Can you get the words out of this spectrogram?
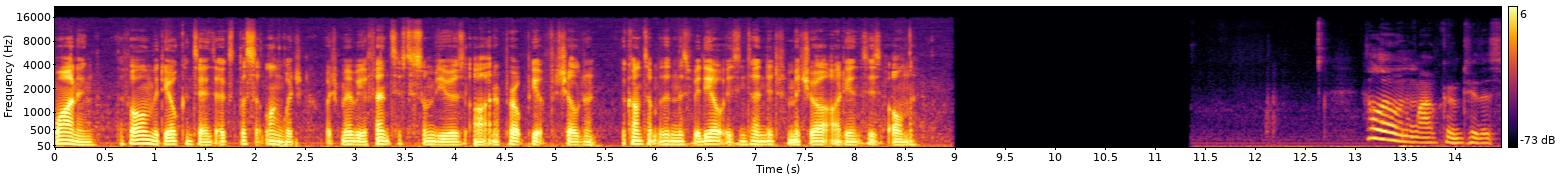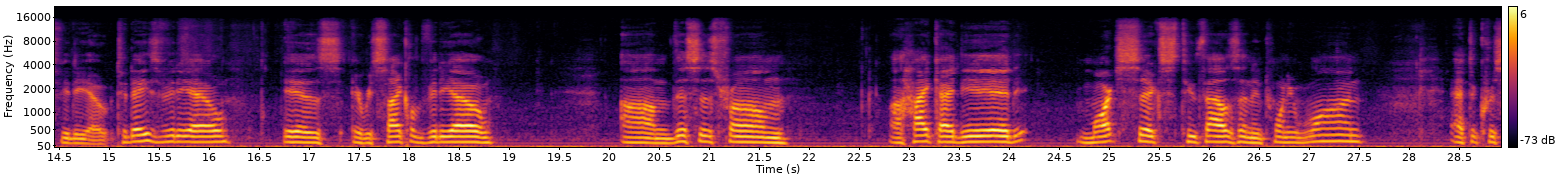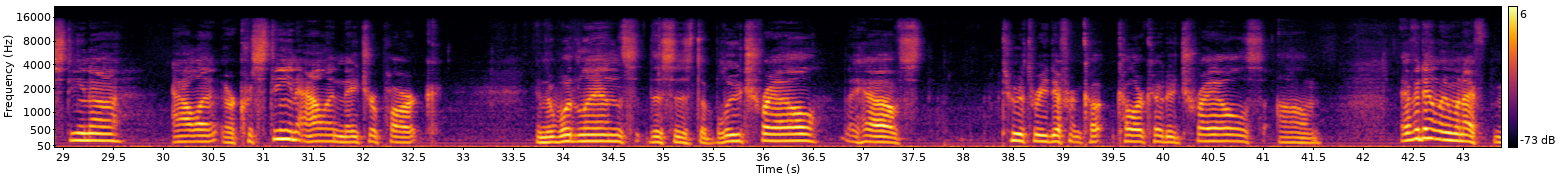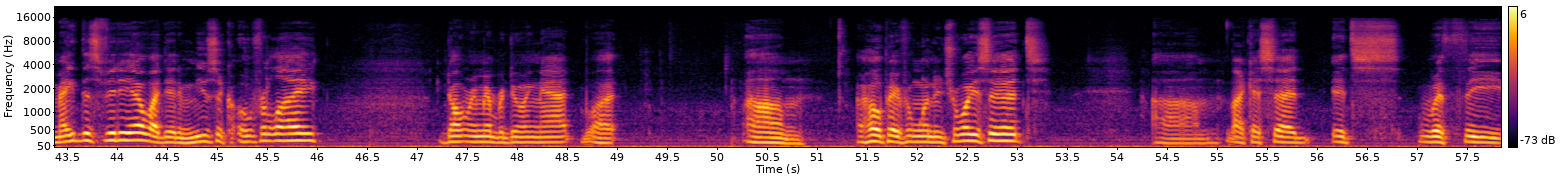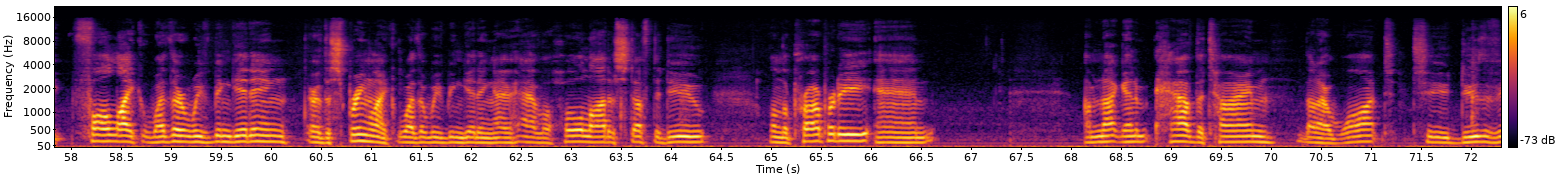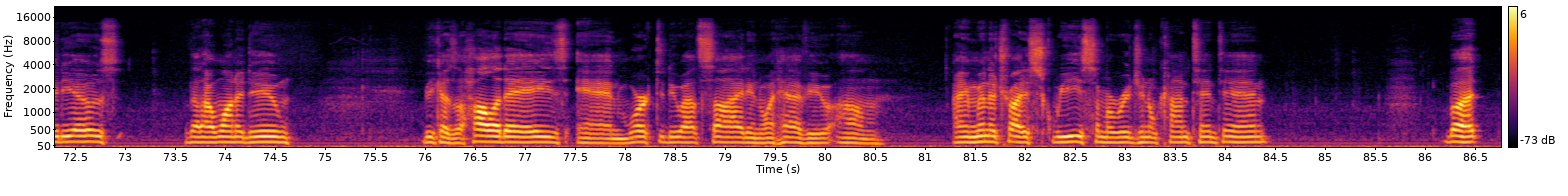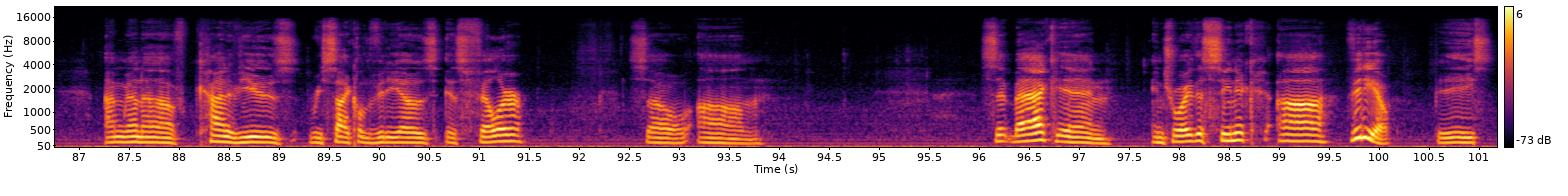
Warning: The following video contains explicit language which may be offensive to some viewers or inappropriate for children. The content within this video is intended for mature audiences only. Hello and welcome to this video. Today's video is a recycled video. Um, this is from a hike I did March 6, 2021 at the Christina Allen or Christine Allen Nature Park in the Woodlands. This is the Blue Trail. They have two or three different co color coded trails. Um, evidently, when I made this video, I did a music overlay. Don't remember doing that, but um, I hope everyone enjoys it. Um, like I said, it's with the fall-like weather we've been getting, or the spring-like weather we've been getting. I have a whole lot of stuff to do on the property, and I'm not going to have the time that I want to do the videos that I want to do because of holidays and work to do outside and what have you. Um, I'm going to try to squeeze some original content in, but I'm to kind of use recycled videos as filler. So, um, sit back and enjoy this scenic uh, video. Peace.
